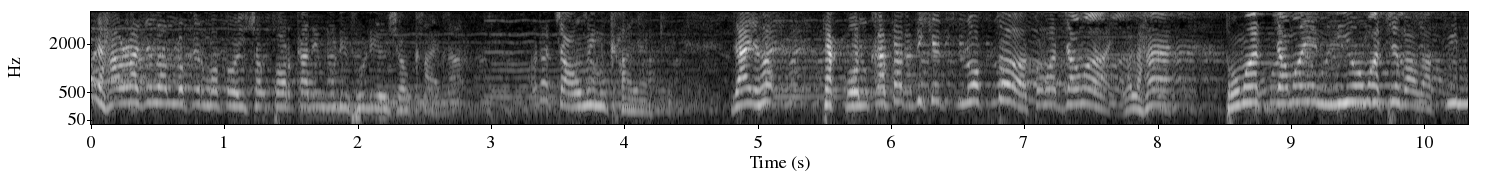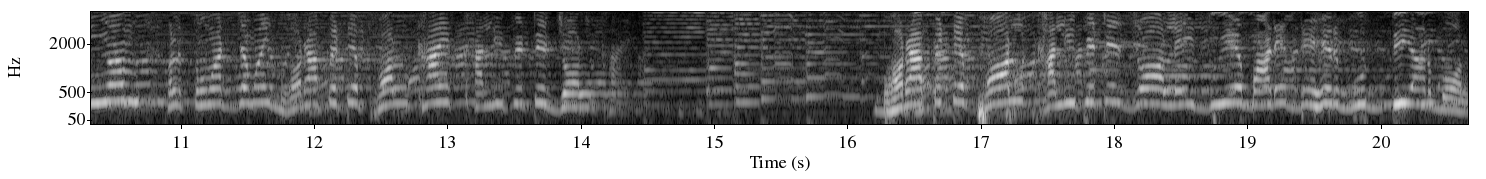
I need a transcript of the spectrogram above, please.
ওই হাওড়া জেলার লোকের মতো ওইসব তরকারি, মুড়ি ফুড়ি ওইসব খায় না। ওটা চাউমিন খায় আর কি। যাই হোক, তা কলকাতার দিকে লোক তো, তোমার জামাই? বলে হ্যাঁ তোমার জামাইয়ের নিয়ম আছে বাবা। কি নিয়ম? বলে, তোমার জামাই ভরা পেটে ফল খায়, খালি পেটে জল খায়। ভরা পেটে ফল, খালি পেটে জল, এই দুয়ে বাড়ে দেহের বুদ্ধি আর বল।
